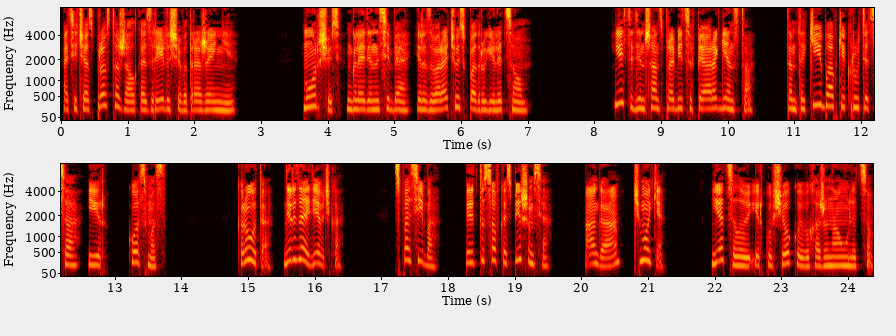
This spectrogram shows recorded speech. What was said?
а сейчас просто жалкое зрелище в отражении. Морщусь, глядя на себя, и разворачиваюсь к подруге лицом. Есть один шанс пробиться в пиар-агентство. Там такие бабки крутятся, Ир. Космос. Круто! Дерзай, девочка. Спасибо. Перед тусовкой спишемся? Ага. Чмоки. Я целую Ирку в щеку и выхожу на улицу.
